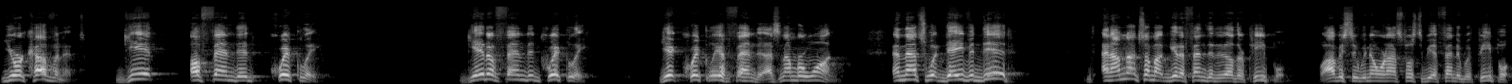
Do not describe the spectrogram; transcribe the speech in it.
your covenant get offended quickly. Get offended quickly. Get quickly offended. That's number 1 and that's what David did. And I'm not talking about get offended at other people. Well, obviously we know we're not supposed to be offended with people.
